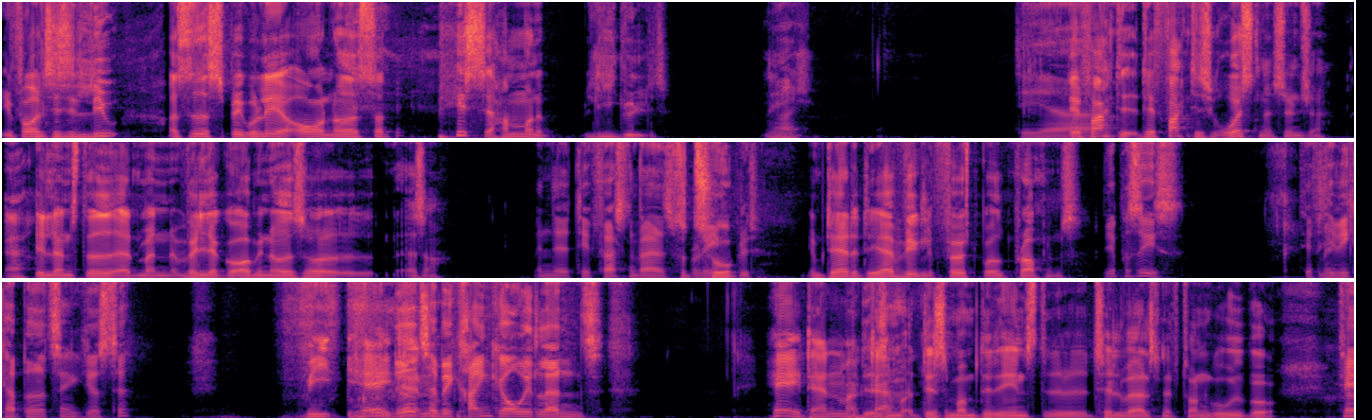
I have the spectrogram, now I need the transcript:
i forhold til sit liv, at sidde og spekulere over noget så pissehammerende ligegyldigt. Nej. Det er, Det er, faktisk, det er faktisk rystende, synes jeg. Ja. Et eller andet sted, at man vælger at gå op i noget så, øh, altså, men øh, det er først en så tåbeligt. Jamen det er det. Det er virkelig first world problems. Det er præcis. Det er fordi, vi ikke har bedre ting at give os til. Vi, her, i Vi er nødt til at blive krænke over et eller andet. her i Danmark, Det er, der, som, det er som om, det er det eneste tilværelsen efterhånden går ud på. her,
